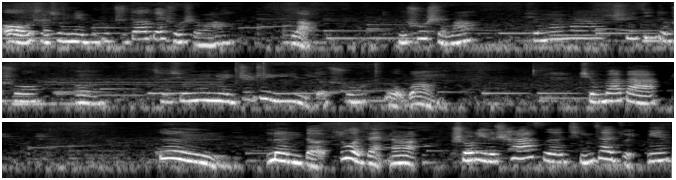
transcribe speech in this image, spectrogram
哦，小熊妹妹不知道该说什么了。你说什么？熊妈妈吃惊的说。嗯。小熊妹妹支支吾吾的说：“我忘了。”熊爸爸愣愣的坐在那儿，手里的叉子停在嘴边。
